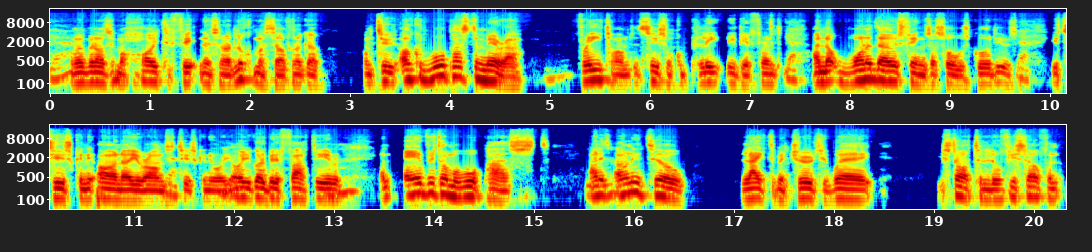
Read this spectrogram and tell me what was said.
Yeah. I remember when I was in my height of fitness, and I'd look at myself and I go, "I'm too." I could walk past the mirror three times and see something completely different, Yeah. and not one of those things I saw was good. It was Yeah. you're too skinny. Oh no, your arms Yeah. are too skinny. Or oh, you've got a bit of fat here. Mhm. And every time I walk past, and it's Mhm. only until later maturity where you start to love yourself and Mm-hmm.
